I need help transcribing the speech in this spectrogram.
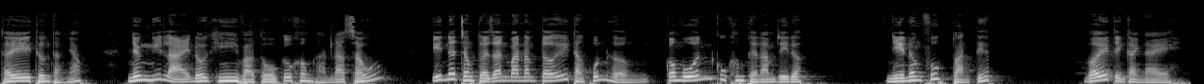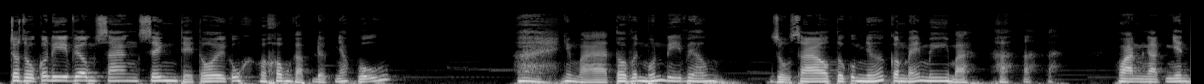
thấy thương thằng nhóc. Nhưng nghĩ lại đôi khi vào tù cũng không hẳn là xấu. Ít nhất trong thời gian 3 năm tới thằng khốn hưởng có muốn cũng không thể làm gì được. Nhìn ông Phúc toàn tiếp. Với tình cảnh này, cho dù có đi với ông Sang sinh thì tôi cũng không gặp được nhóc Vũ. Nhưng mà tôi vẫn muốn đi với ông. Dù sao tôi cũng nhớ con bé mi mà. Hoàn ngạc nhiên.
